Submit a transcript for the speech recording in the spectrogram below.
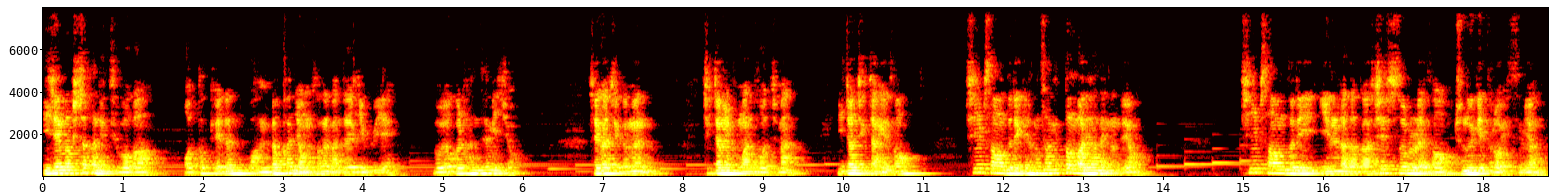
이제 막 시작한 유튜버가 어떻게든 완벽한 영상을 만들기 위해 노력을 한 셈이죠. 제가 지금은 직장을 그만두었지만 이전 직장에서 신입사원들에게 항상 했던 말이 하나 있는데요. 신입사원들이 일을 하다가 실수를 해서 주눅이 들어있으면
